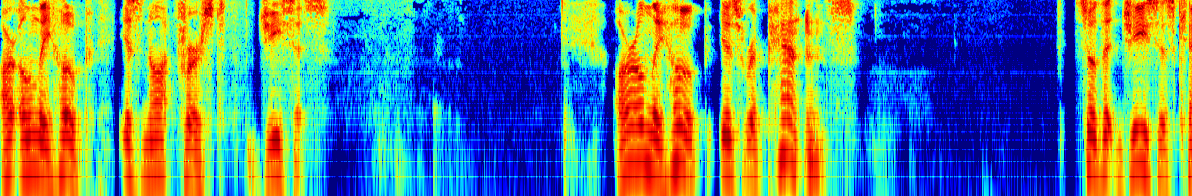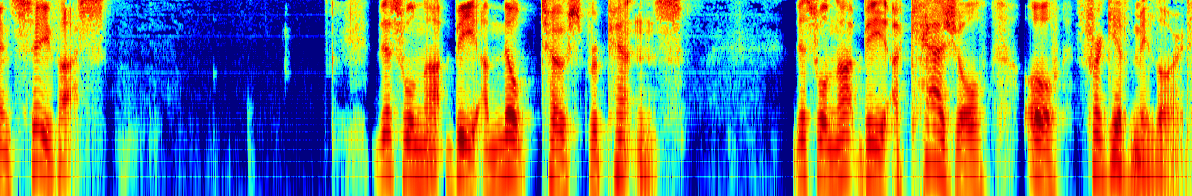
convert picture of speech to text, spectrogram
Our only hope is not first Jesus. Our only hope is repentance so that Jesus can save us. This will not be a milk toast repentance. This will not be a casual, oh, forgive me, Lord.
